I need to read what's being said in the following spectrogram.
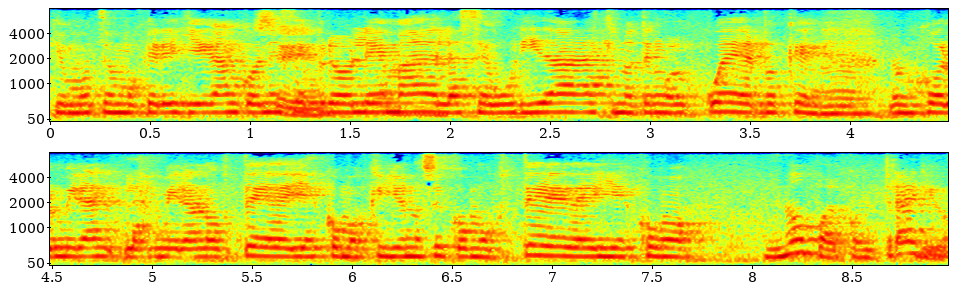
que muchas mujeres llegan con Sí. ese problema de la seguridad, es que no tengo el cuerpo, es que Ujú. a lo mejor miran, las miran a ustedes y es como es que yo no soy como ustedes y es como, no, por al contrario.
